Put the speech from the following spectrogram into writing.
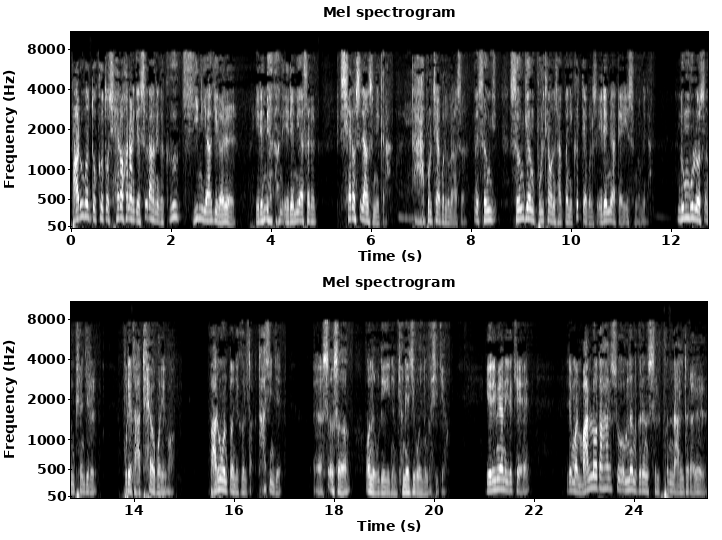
바룩은 또 그것도 새로 하나님께 쓰라 그러니까 그 긴 이야기를 예레미야가 예레미야서를 새로 쓰지 않습니까? 예. 다 불태워버리고 나서. 근데 성, 성경 불태우는 사건이 그때 벌써 예레미야 때 있은 겁니다. 눈물로 쓴 편지를 불에 다 태워버리고, 바룩은 또 이제 그걸 다, 다시 이제, 어, 써서 오늘 우리에게 좀 전해지고 있는 것이죠. 예레미야는 이렇게 정말 말로 다 할 수 없는 그런 슬픈 날들을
